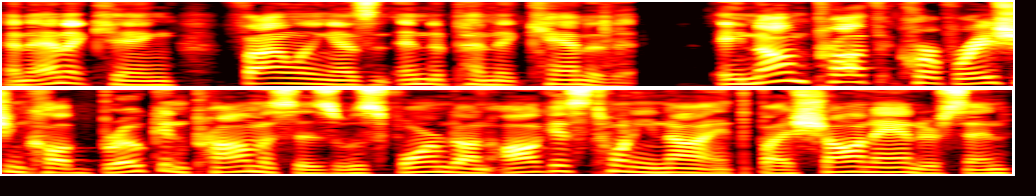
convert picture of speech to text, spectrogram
and Enneking, filing as an independent candidate. A nonprofit corporation called Broken Promises was formed on August 29th by Sean Anderson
